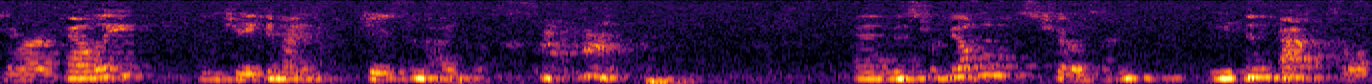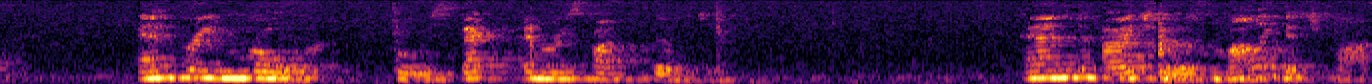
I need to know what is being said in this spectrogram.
Tara Kelly, and Jason Isaacs. And Mr. Gilman has chosen Ethan Batzel and Braden Roller for respect and responsibility. And I chose Molly Hitchcock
